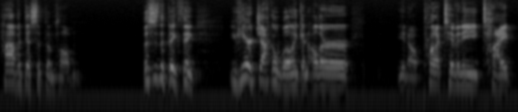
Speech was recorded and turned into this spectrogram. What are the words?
have a discipline problem. This is the big thing. You hear Jocko Willink and other, you know, productivity type,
